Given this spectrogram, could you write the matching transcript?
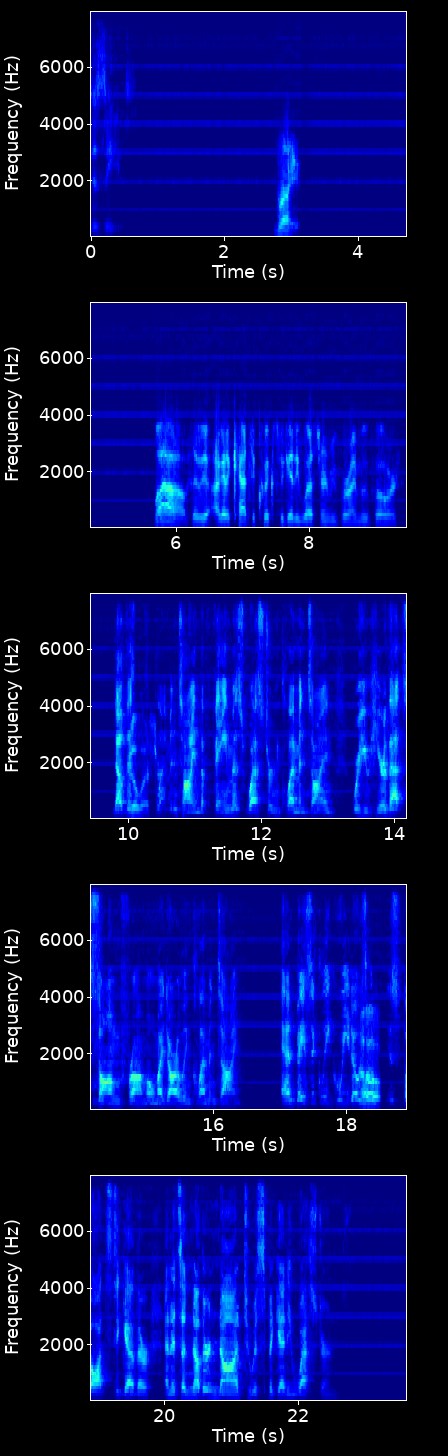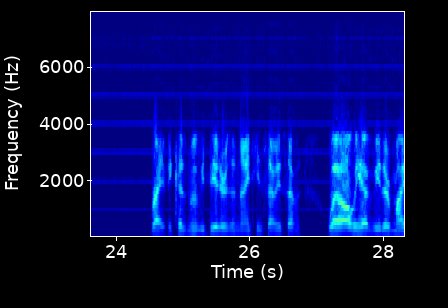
disease. right. Wow. So I gotta catch a quick spaghetti western before I move forward. Now this Real is Western. Clementine, the famous Western Clementine, where you hear that song from, "Oh My Darling Clementine," and basically Guido's Oh. his thoughts together, and it's another nod to his spaghetti westerns. Right, because movie theaters in 1977. Well, we have either My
